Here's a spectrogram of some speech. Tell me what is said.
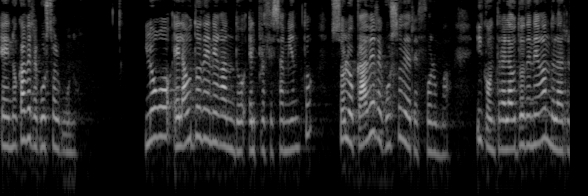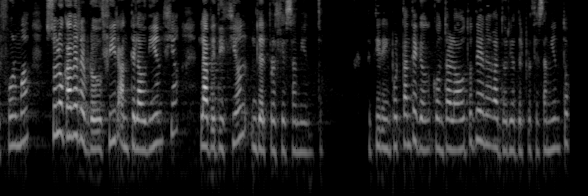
eh, no cabe recurso alguno. Luego, el auto denegando el procesamiento solo cabe recurso de reforma y contra el auto denegando la reforma solo cabe reproducir ante la audiencia la petición del procesamiento. Es decir, es importante que contra los autos denegatorios del procesamiento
